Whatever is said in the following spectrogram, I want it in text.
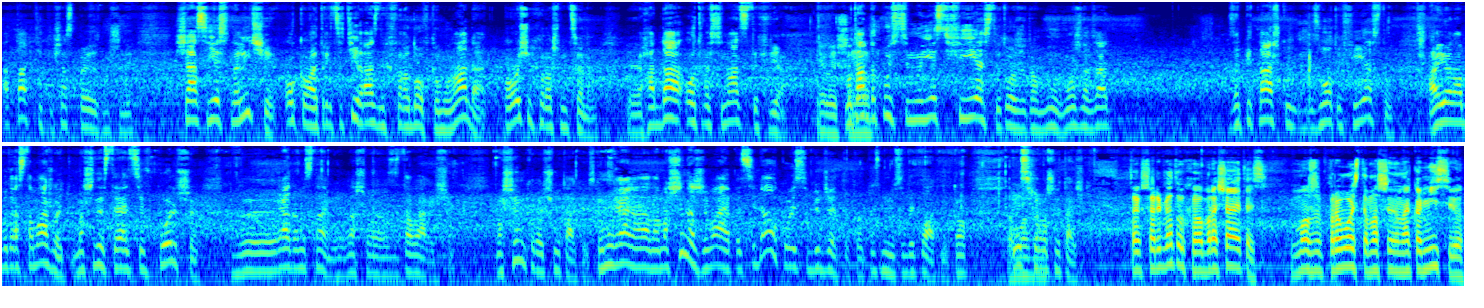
А так, типа, сейчас поедут машины. Сейчас есть в наличии около 30 разных фордов, кому надо, по очень хорошим ценам. Э, Года от 18 вверх. Ну там, допустим, ну есть фиесты тоже, там, ну, можно взять за пятнашку злотых фиесту, а ее надо будет растамаживать. Машины стоят все в Польше, в- рядом с нами, нашего товарища. Машин, короче, вот так есть. Кому реально надо машина живая под себя, у кого есть бюджет такой, плюс-минус адекватный, то, То есть можно. хорошие тачки. Так що, ребятухи, обращайтесь. Може, привозьте машини на комісію.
